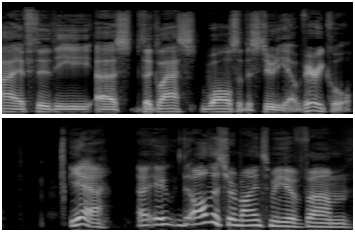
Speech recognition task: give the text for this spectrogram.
dive through the uh, the glass walls of the studio. Very cool. Yeah, uh, it, all this reminds me of um,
